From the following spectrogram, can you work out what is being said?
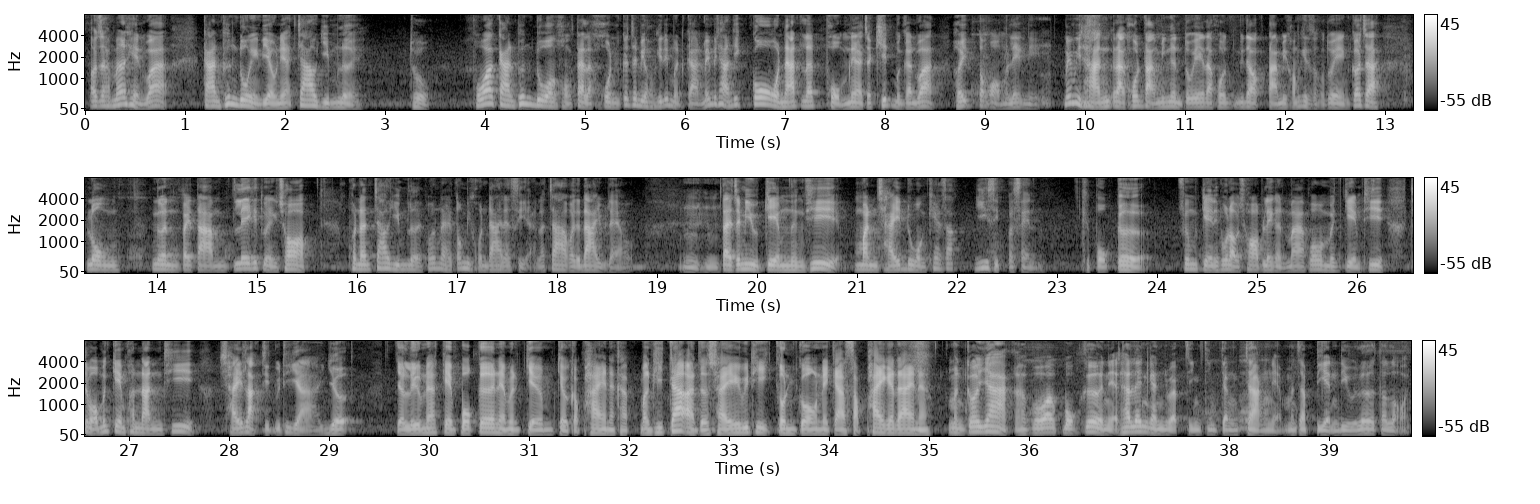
เราจะทำให้เราเห็นว่าการพึ่งดวงอย่างเดียวเนี่ยเจ้ายิ้มเลย ถูก เพราะว่าการพึ่งดวงของแต่ละคนก็จะมีความคิดที่เหมือนกัน ไม่มีทางที่โก้นัดและผมเนี่ยจะคิดเหมือนกันว่าเฮ้ยต้องออกมาเลขนี้ ไม่มีทางต่างคนต่างมีเงินตัวเองต่างคนมีต่างมีความคิดของตัวเอง ก็จะลงเงินไปตามเลขที่ตัวเองชอบเพราะฉะนั้นเจ้ายิ้มเลยเพราะในต้องมีคนได้และเสีย แล้วเจ้าก็จะได้อยู่แล้วอือฮึ แต่จะมีอยู่เกมหนึ่งที่มันใช้ดวงแค่สัก 20%คือโป๊กเกอร์ ซึ่งเป็นเกมที่พวกเราชอบเล่นกันมาก เพราะมันเป็นเกมที่จะบอกว่าเป็นเกมพนันที่ใช้หลักจิตวิทยาเยอะ อย่าลืมนะเกมโป๊กเกอร์เนี่ยมันเกมเกี่ยวกับไพ่นะครับ บางทีเจ้าอาจจะใช้วิธีกลโกงในการสับไพ่ก็ได้นะ มันก็ยากครับ เพราะว่าโป๊กเกอร์เนี่ยถ้าเล่นกันแบบจริง ๆ จังๆเนี่ยมันจะเปลี่ยน dealer ตลอด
